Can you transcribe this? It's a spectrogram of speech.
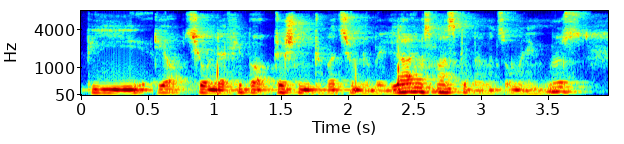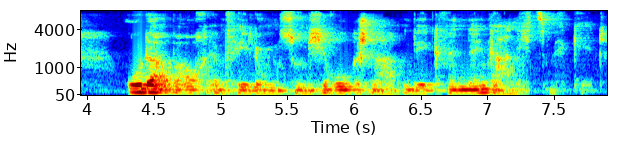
wie die Option der fieberoptischen Intubation über die Larynxmaske, wenn man es unbedingt muss, oder aber auch Empfehlungen zum chirurgischen Atemweg, wenn denn gar nichts mehr geht.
